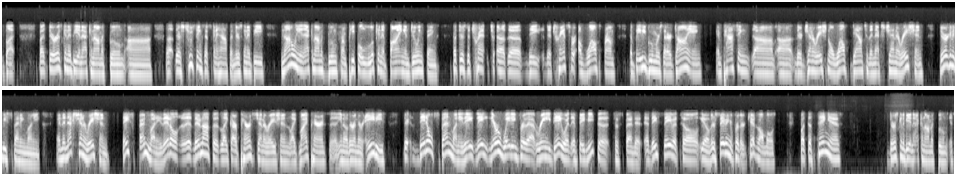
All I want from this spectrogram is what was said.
But but there is going to be an economic boom. Uh, uh there's two things that's going to happen. There's going to be not only an economic boom from people looking at buying and doing things, but there's the tra- uh, the the the transfer of wealth from the baby boomers that are dying and passing uh, uh, their generational wealth down to the next generation. They're going to be spending money, and the next generation they spend money. They don't. They're not the like our parents' generation, like my parents. Uh, you know, they're in their 80s. They're, they don't spend money. They they they're waiting for that rainy day where if they need to to spend it, and they save it till you know they're saving it for their kids almost. But the thing is, there's going to be an economic boom. If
